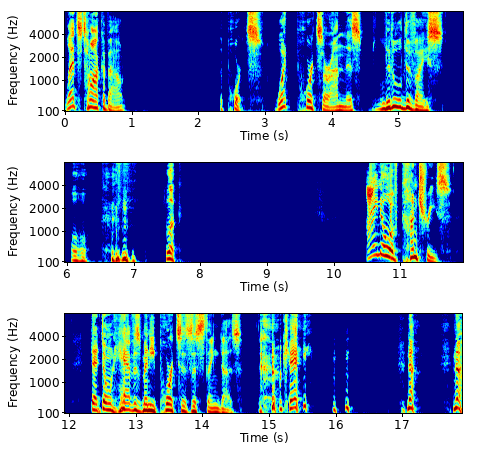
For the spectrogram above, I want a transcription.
Let's talk about the ports. What ports are on this little device Oh, look. I know of countries that don't have as many ports as this thing does. okay? no, no.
